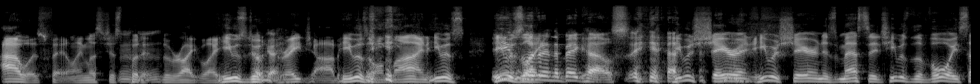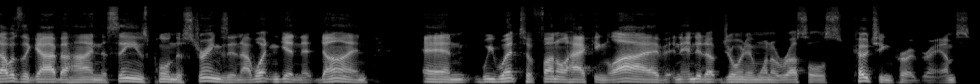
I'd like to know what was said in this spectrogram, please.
I was failing. Let's just put Mhm. it the right way. He was doing a great job. He was online. he was He, he, was, was, living like in the big house. yeah. he was sharing he was sharing his message he was the voice i was the guy behind the scenes pulling the strings and i wasn't getting it done and we went to funnel hacking live and ended up joining one of russell's coaching programs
